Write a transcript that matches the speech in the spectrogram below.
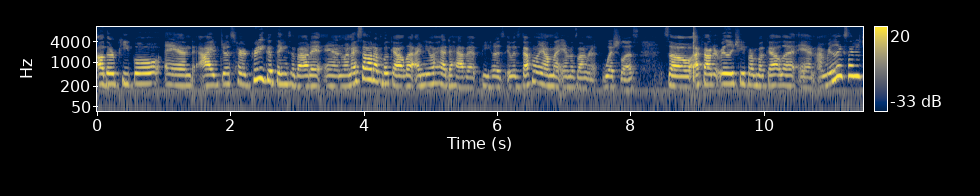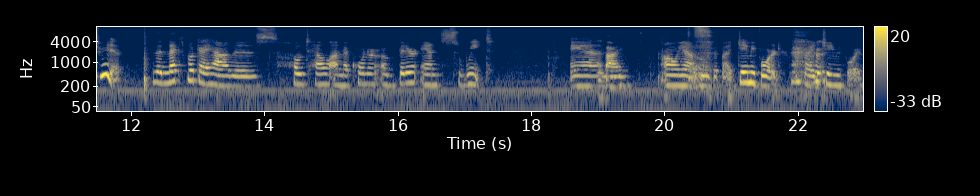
other people, and I've just heard pretty good things about it. And when I saw it on Book Outlet, I knew I had to have it because it was definitely on my Amazon wish list. So I found it really cheap on Book Outlet, and I'm really excited to read it. The next book I have is Hotel on the Corner of Bitter and Sweet. And by oh yeah, who is it by? Jamie Ford. By Jamie Ford.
